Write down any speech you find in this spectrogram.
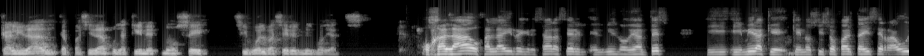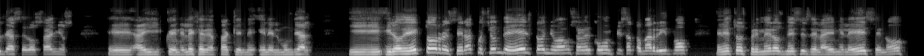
calidad y capacidad pues la tiene, no sé si vuelva a ser el mismo de antes. Ojalá, ojalá y regresar a ser el, mismo de antes. Y, mira que, nos hizo falta ese Raúl de hace dos años eh, ahí en el eje de ataque en, el Mundial. Y, lo de Héctor será cuestión de él, Toño. Vamos a ver cómo empieza a tomar ritmo en estos primeros meses de la MLS, ¿no?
